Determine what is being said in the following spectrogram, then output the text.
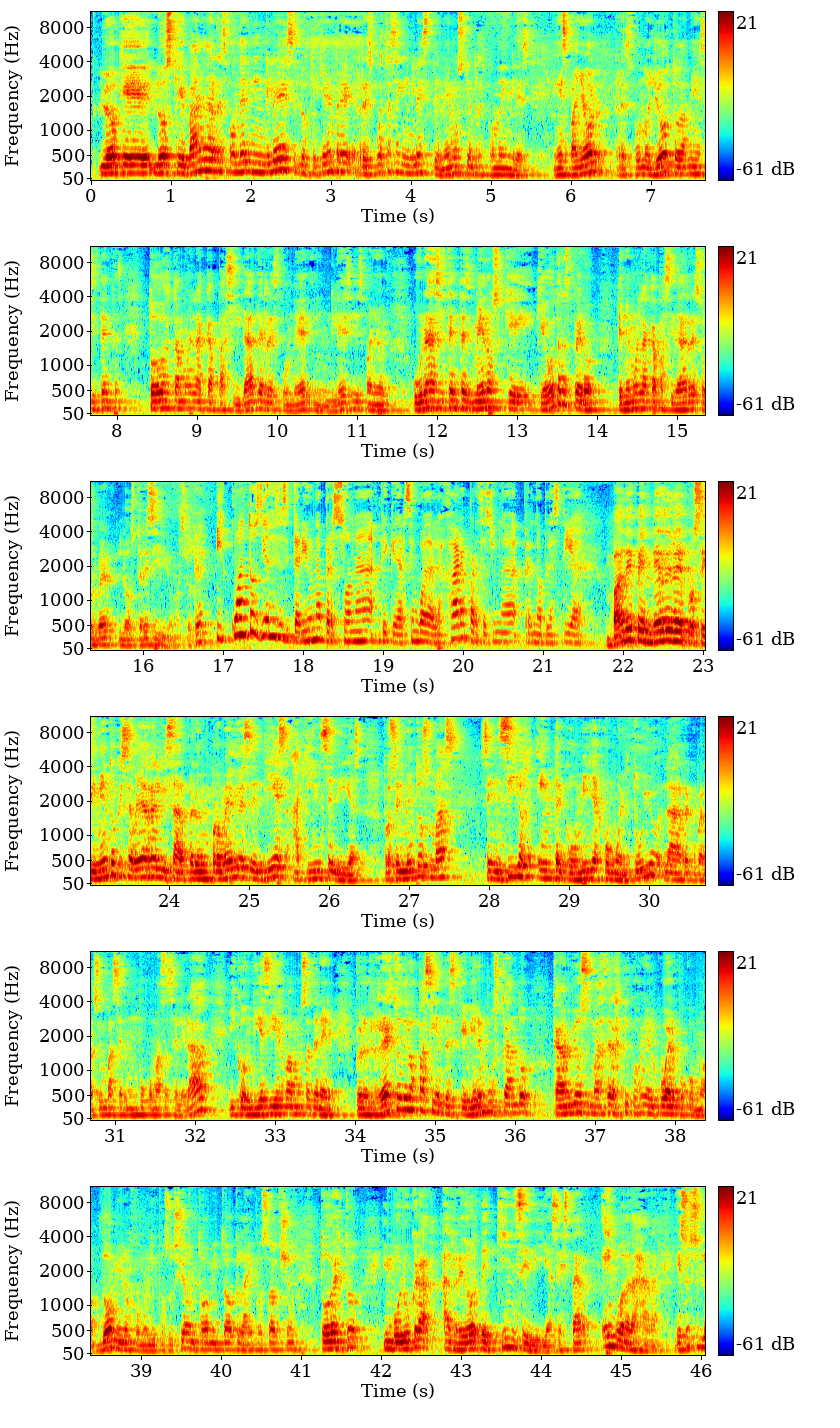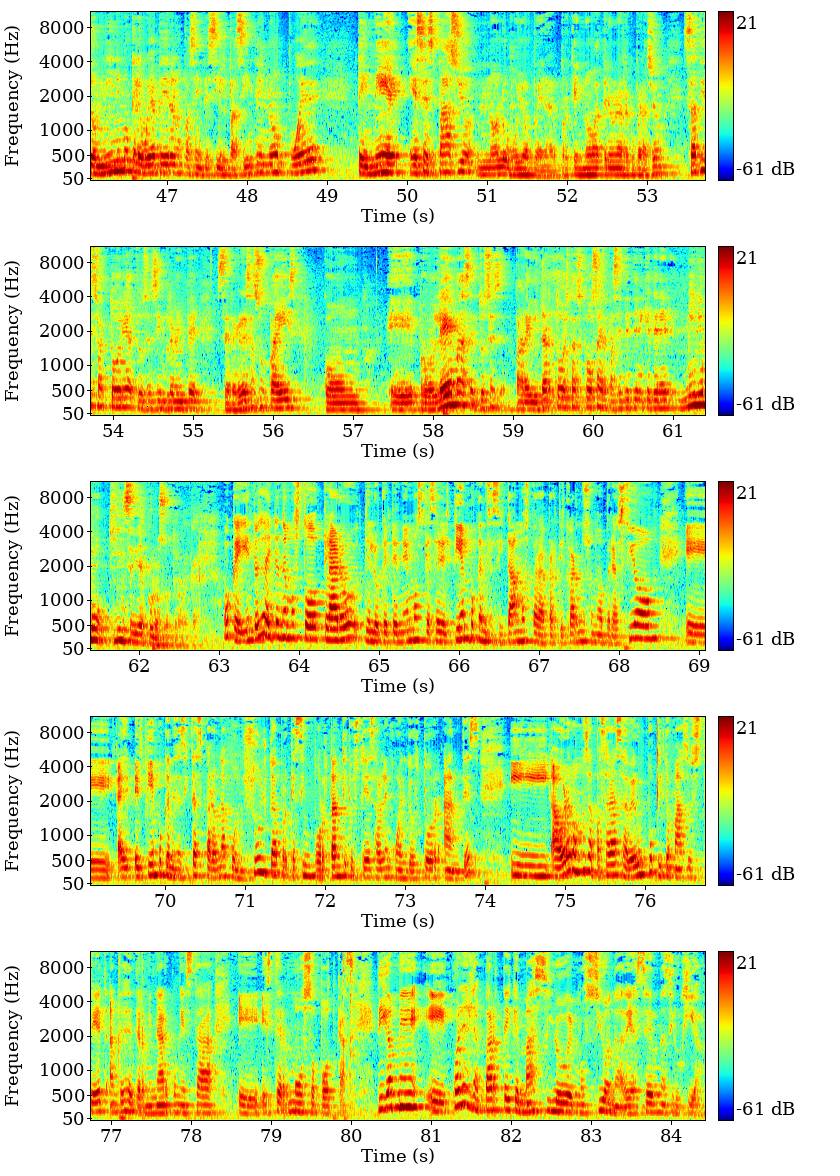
lo que, los que van a responder en inglés, los que quieren respuestas en inglés, tenemos quien responde en inglés. En español respondo yo, todas mis asistentes, todos estamos en la capacidad de responder inglés y español. Unas asistentes menos que, que otras, pero tenemos la capacidad de resolver los tres idiomas, ¿ok? ¿Y cuántos días necesitaría una persona de quedarse en Guadalajara para hacerse una rinoplastía? Va a depender del procedimiento que se vaya a realizar, pero en promedio es de 10 a 15 días. Procedimientos más sencillos, entre comillas, como el tuyo, la recuperación va a ser un poco más acelerada y con 10 días vamos a tener. Pero el resto de los pacientes que vienen buscando cambios más drásticos en el cuerpo, como abdómenos, como liposucción, tummy tuck, liposuction, todo esto involucra alrededor de 15 días estar en Guadalajara. Eso es lo mínimo que le voy a pedir a los pacientes. Si el paciente no puede tener ese espacio, no lo voy a operar porque no va a tener una recuperación satisfactoria, entonces simplemente se regresa a su país con eh, problemas. Entonces, para evitar todas estas cosas, el paciente tiene que tener mínimo 15 días con nosotros acá. Ok, entonces ahí tenemos todo claro de lo que tenemos que hacer, el tiempo que necesitamos para practicarnos una operación, eh, el tiempo que necesitas para una consulta, porque es importante que ustedes hablen con el doctor antes. Y ahora vamos a pasar a saber un poquito más de usted antes de terminar con esta, eh, este hermoso podcast. Dígame, ¿cuál es la parte que más lo emociona de hacer una cirugía?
